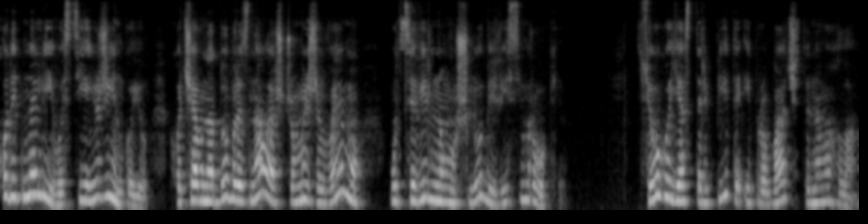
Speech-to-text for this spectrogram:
ходить наліво з цією жінкою, хоча вона добре знала, що ми живемо у цивільному шлюбі вісім років. Цього я стерпіти і пробачити не могла.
